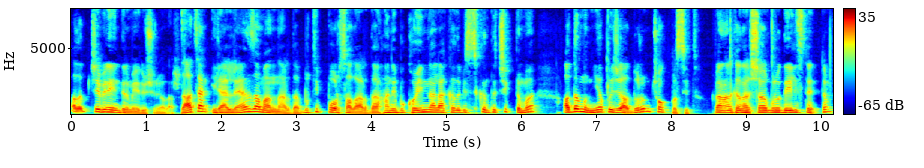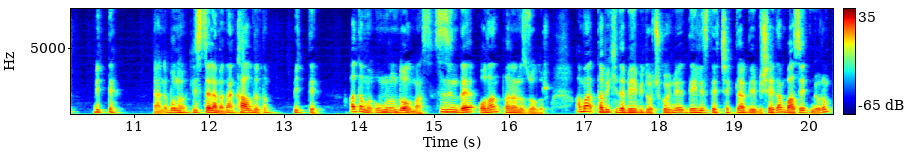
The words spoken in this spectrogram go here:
alıp cebine indirmeyi düşünüyorlar. Zaten ilerleyen zamanlarda bu tip borsalarda hani bu coin ile alakalı bir sıkıntı çıktı mı adamın yapacağı durum çok basit. Ben arkadaşlar bunu delist ettim. Bitti. Yani bunu listelemeden kaldırdım. Bitti. Adamın umurunda olmaz. Sizin de olan paranız olur. Ama tabii ki de Baby Dogecoin'i delist edecekler diye bir şeyden bahsetmiyorum.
